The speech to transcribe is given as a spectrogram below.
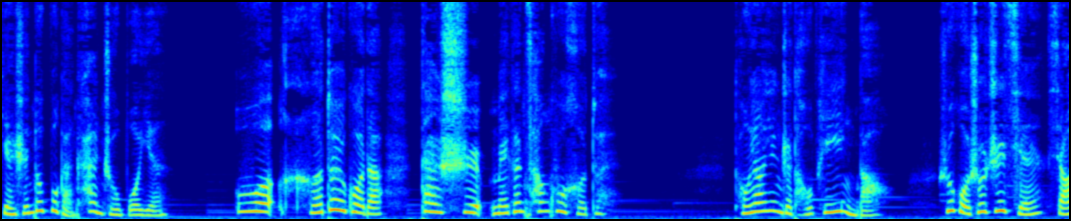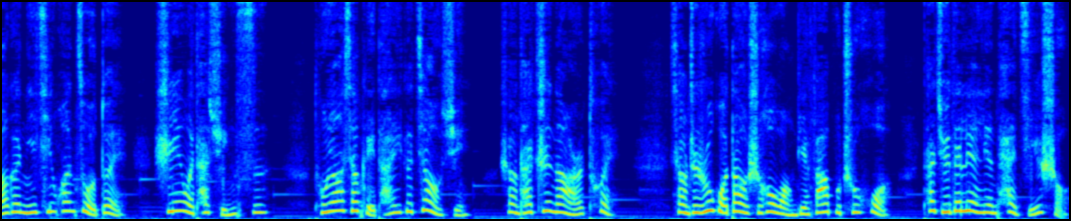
眼神都不敢看周伯言。我核对过的，但是没跟仓库核对。童瑶硬着头皮应道：“如果说之前想要跟倪清欢作对，是因为他徇私，童瑶想给他一个教训，让他知难而退。想着如果到时候网店发不出货，他觉得恋恋太棘手。”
